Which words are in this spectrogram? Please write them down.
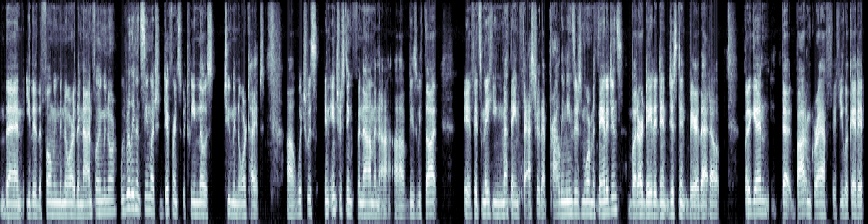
than either the foaming manure or the non-foaming manure, we really didn't see much difference between those two manure types, uh, which was an interesting phenomena uh, because we thought if it's making methane faster, that probably means there's more methanogens, but our data didn't just didn't bear that out. But again, that bottom graph, if you look at it,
